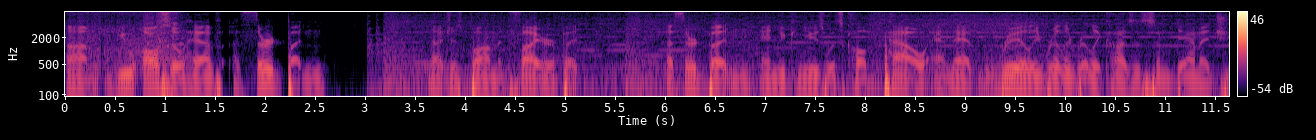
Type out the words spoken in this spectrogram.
Um, you also have a third button, not just bomb and fire, but a third button, and you can use what's called POW, and that really, really, really causes some damage,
